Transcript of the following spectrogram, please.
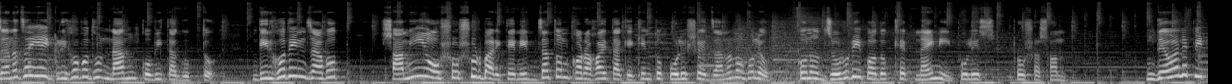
জানা যায়, এই গৃহবধূর নাম কবিতা গুপ্ত। দীর্ঘদিন যাবৎ স্বামী ও শ্বশুর বাড়িতে নির্যাতন করা হয় তাকে, কিন্তু পুলিশে জানানো হলেও কোনো জরুরি পদক্ষেপ নেয়নি পুলিশ প্রশাসন। দেওয়ালে পিঠ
